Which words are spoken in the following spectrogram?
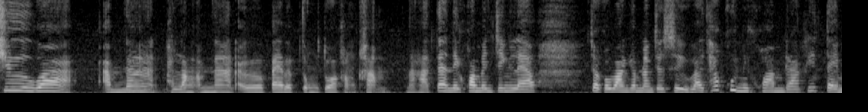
ชื่อว่าอำนาจพลังอำนาจเออแปลแบบตรงตัวขำๆนะคะ แต่ในความเป็นจริงแล้วจักรวาลกำลังจะสื่อว่าถ้าคุณมีความรักที่เต็ม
